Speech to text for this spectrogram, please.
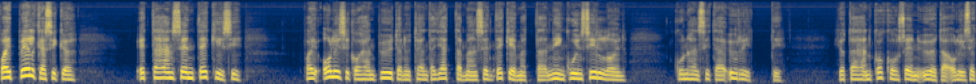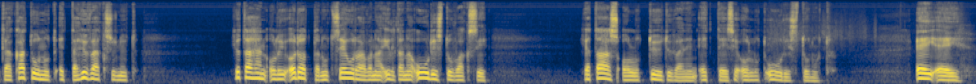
vai pelkäsikö, että hän sen tekisi, vai olisiko hän pyytänyt häntä jättämään sen tekemättä niin kuin silloin, kun hän sitä yritti, jota hän koko sen yötä oli sekä katunut että hyväksynyt, jota hän oli odottanut seuraavana iltana uudistuvaksi ja taas ollut tyytyväinen, ettei se ollut uudistunut. Ei, ei.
